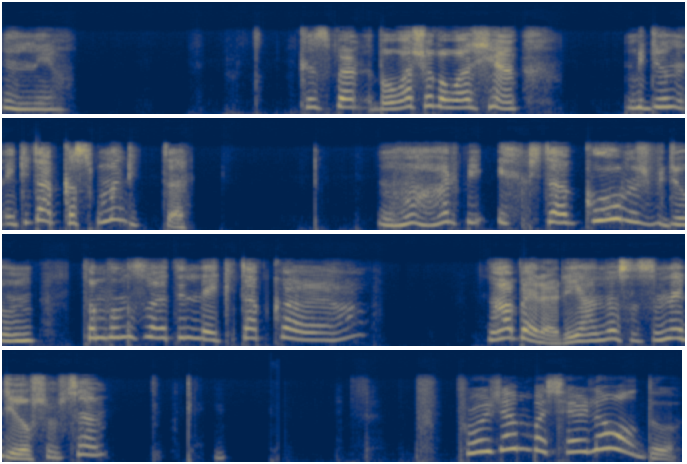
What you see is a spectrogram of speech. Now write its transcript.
Ne? Kız ben dolaşa dolaşa videonun iki dakikası buna gitti. Aha, harbi iki dakika olmuş videonun. Tamamı zaten de iki dakika ya. Ne haber Ariyan nasılsın ne diyorsun sen? Projem başarılı oldu.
